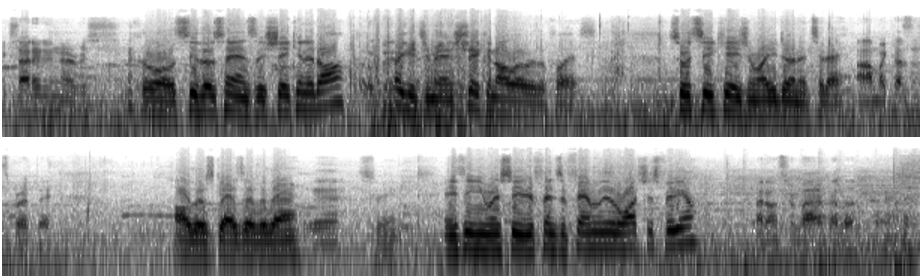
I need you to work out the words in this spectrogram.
Excited and nervous. Cool. Let's see those hands. They shaking it all? Look at you, man. Shaking all over the place. So what's the occasion? Why are you doing it today? Uh, my cousin's birthday. All those guys over there? Yeah. Sweet. Anything you want to say to your friends and family that'll watch this video? If I don't survive, I love.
